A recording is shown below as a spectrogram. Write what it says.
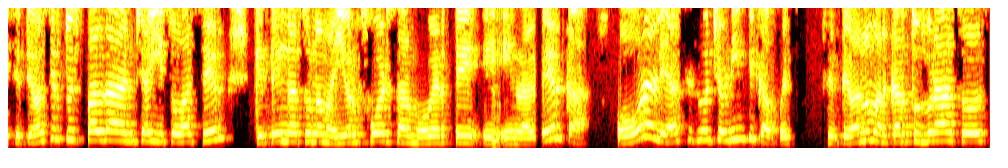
se te va a hacer tu espalda ancha y eso va a hacer que tengas una mayor fuerza al moverte eh, en la alberca o órale, haces lucha olímpica, pues se te van a marcar tus brazos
